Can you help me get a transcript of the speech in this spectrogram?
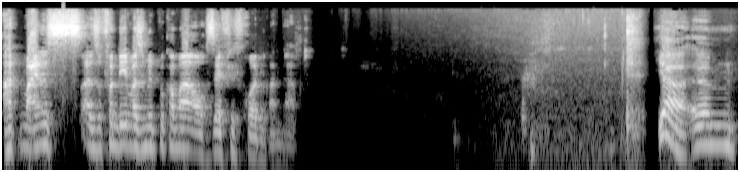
hat meines, also von dem, was ich mitbekommen habe, auch sehr viel Freude dran gehabt. Ja, ähm,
